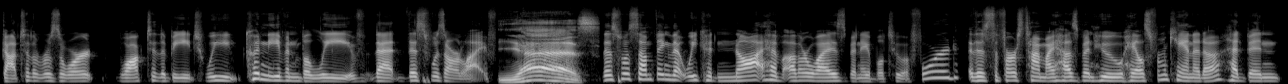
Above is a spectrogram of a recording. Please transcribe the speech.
got to the resort, walked to the beach. We couldn't even believe that this was our life. Yes. This was something that we could not have otherwise been able to afford. This is the first time my husband, who hails from Canada, had been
